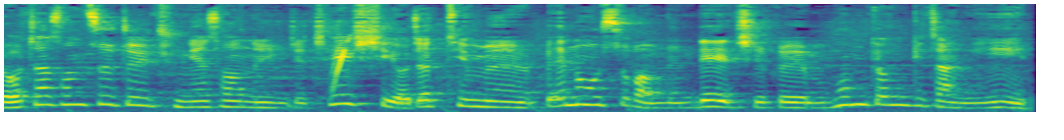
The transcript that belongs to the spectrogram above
여자 선수들 중에서는 이제 첼시 여자팀을 빼놓을 수가 없는데 지금 홈 경기장이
